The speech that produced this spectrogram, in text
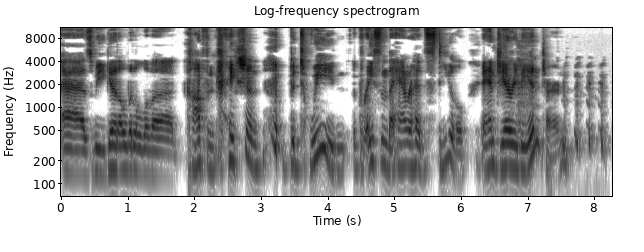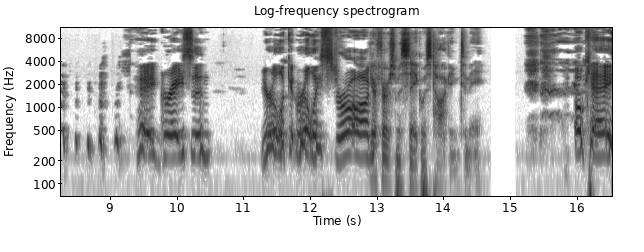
As we get a little of a confrontation between Grayson the Hammerhead Steel and Jerry the intern. Hey, Grayson, you're looking really strong. Your first mistake was talking to me. Okay.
